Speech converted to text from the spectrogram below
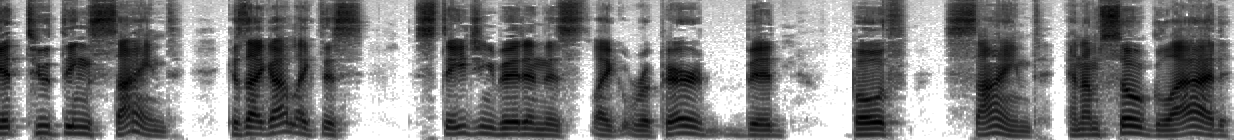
get two things signed because I got like this staging bid and this like repair bid both signed. And I'm so glad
